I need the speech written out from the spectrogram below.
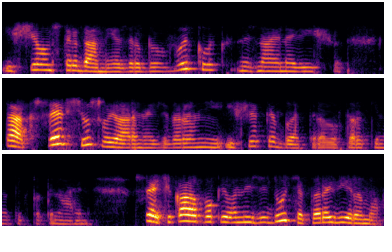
І ще в Амстердамі я зробив виклик, не знаю навіщо. Так, все, всю свою армію зібрав. Ні, і ще тебе треба перекинути в Копенгаген. Все, чекаю, поки вони зійдуться, перевіримо,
